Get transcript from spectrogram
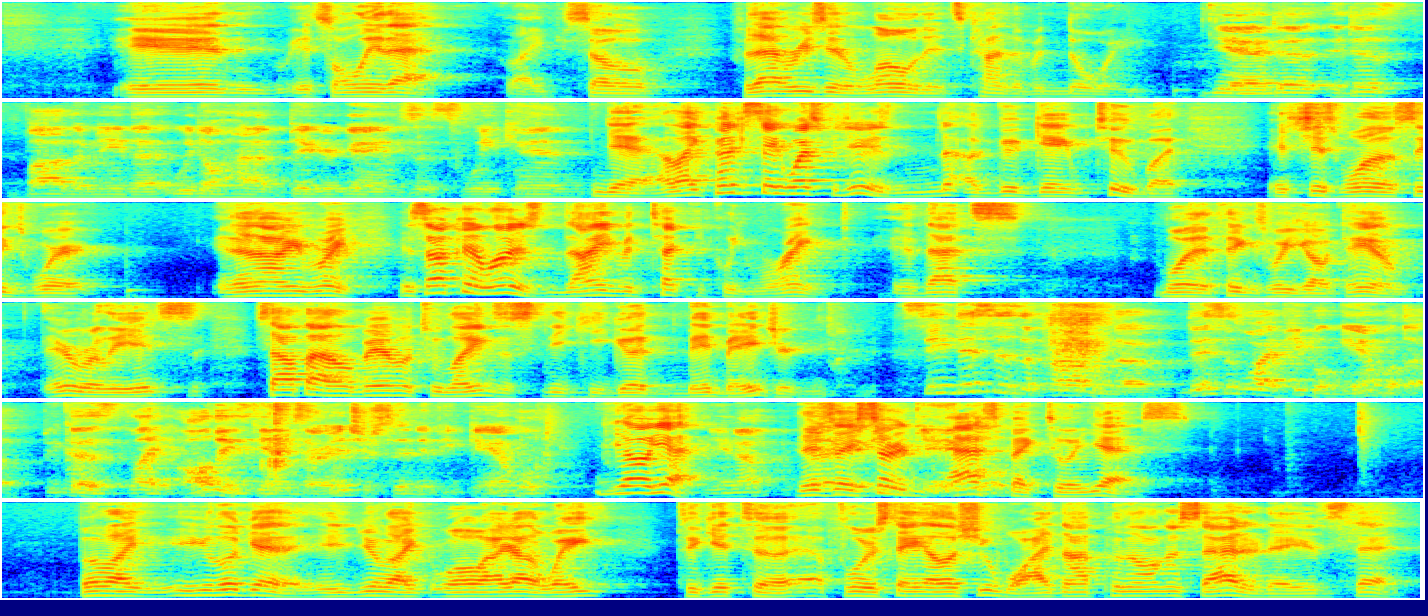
and it's only that. Like so, for that reason alone, it's kind of annoying. Yeah, it does, it does bother me that we don't have bigger games this weekend. Yeah, like Penn State, West Virginia is a good game too, but it's just one of those things where they're not even ranked. And South Carolina is not even technically ranked, and that's one of the things where you go, damn, they're really it's South Alabama, Tulane's a sneaky good mid major. See, this is the problem though. This is why people gamble though, because like all these games are interesting if you gamble. Oh yeah, You know? there's a certain aspect to it, yes. But like you look at it, and you're like, well, I gotta wait to get to Florida State, LSU. Why not put it on a Saturday instead?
